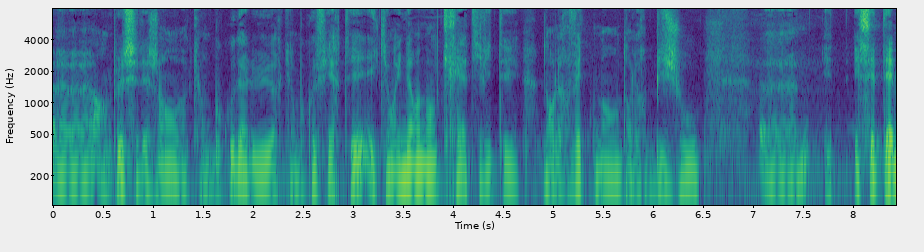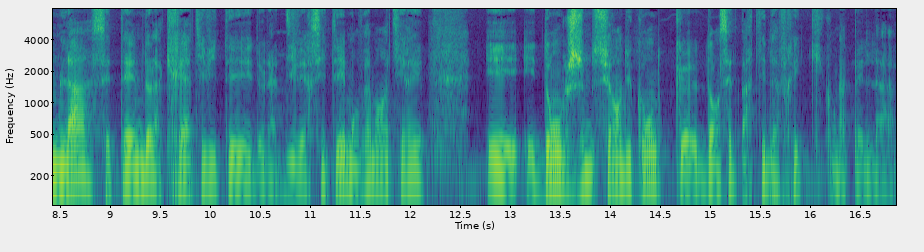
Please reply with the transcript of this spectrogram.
Euh, en plus, c'est des gens qui ont beaucoup d'allure, qui ont beaucoup de fierté et qui ont énormément de créativité dans leurs vêtements, dans leurs bijoux. Euh, et, et, ces thèmes-là, ces thèmes de la créativité et de la diversité m'ont vraiment attiré. Et, donc, je me suis rendu compte que dans cette partie de l'Afrique qu'on appelle la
